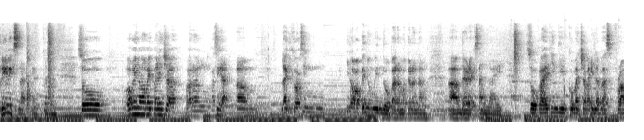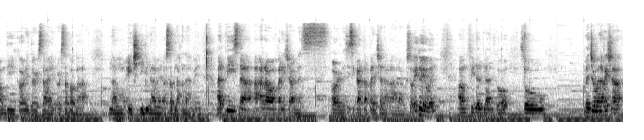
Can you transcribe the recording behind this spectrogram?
3 weeks na, yun, ganun. So, okay na okay pa rin siya. Parang, kasi nga, um, lagi ko kasing ino-open yung window para magkaroon ng um, direct sunlight. So, kahit hindi ko man siya mailabas from the corridor side or sa baba ng HDB namin o sa block namin, at least na aarawan pa rin siya or, nas, or nasisikatan pa rin siya ng araw. So, ito yun, ang fiddle plant ko. So, medyo malaki siya.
